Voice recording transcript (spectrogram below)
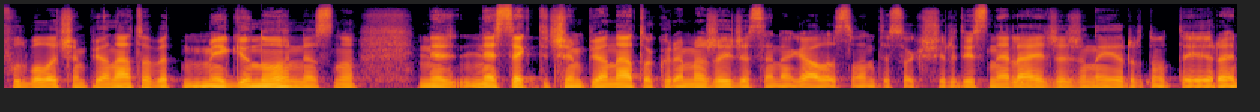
futbolo čempionato, bet mėginu, nes, nu, ne, nesekti čempionato, kuriame žaidžia Senegalas, man tiesiog širdis neleidžia, žinai, ir, nu, tai yra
